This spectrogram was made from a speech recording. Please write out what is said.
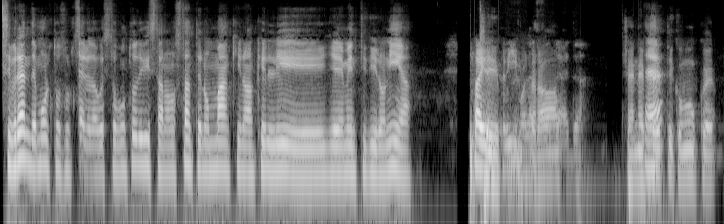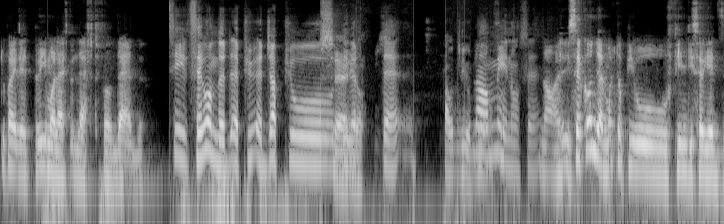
si prende molto sul serio da questo punto di vista, nonostante non manchino anche lì gli elementi di ironia. Tu parli Sì, del primo Left però- 4 Dead. Cioè, in Eh? effetti, comunque, Tu parli del primo Left, Left 4 Dead. Sì, il secondo è, più- è già più Serio. divertente. Oddio, No, boh, meno se. No, il secondo è molto più film di serie Z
